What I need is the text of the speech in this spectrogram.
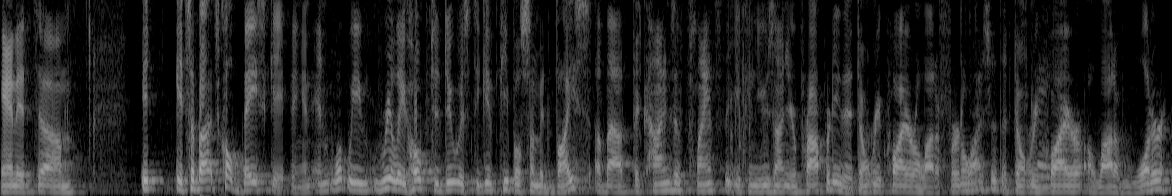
and it, um, it, it's about, it's called bayscaping, and, and what we really hope to do is to give people some advice about the kinds of plants that you can use on your property that don't require a lot of fertilizer, that don't great. require a lot of water,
